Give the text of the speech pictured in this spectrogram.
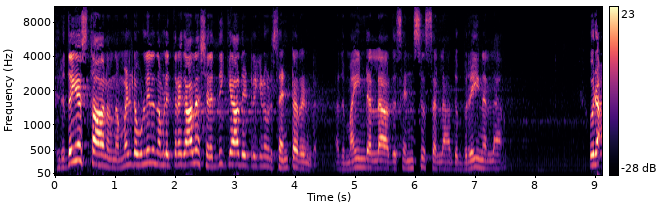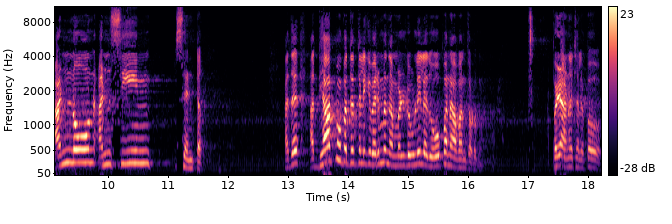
ഹൃദയസ്ഥാനം നമ്മളുടെ ഉള്ളിൽ നമ്മൾ ഇത്രകാലം ശ്രദ്ധിക്കാതെ ഇട്ടിരിക്കുന്ന ഒരു സെന്റർ ഉണ്ട്. അത് മൈൻഡ് അല്ല അത് സെൻസസ് അല്ല അത് ബ്രെയിൻ അല്ല. ഒരു അൺനോൺ അൺസീൻ സെന്റർ അത് അധ്യാത്മ പദ്ധത്തിലേക്ക് വരുമ്പോൾ നമ്മളുടെ ഉള്ളിൽ അത് ഓപ്പൺ ആവാൻ തുടങ്ങും. അപ്പോഴാണ് ചിലപ്പോ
